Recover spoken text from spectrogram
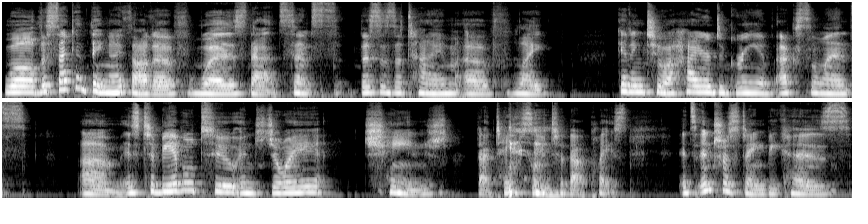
Well, the second thing I thought of was that since this is a time of like getting to a higher degree of excellence, um, is to be able to enjoy change that takes you to that place. It's interesting because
